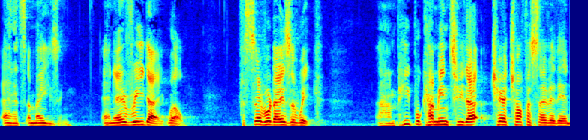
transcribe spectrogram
and it's amazing. And every day, well, for several days a week, um, people come into that church office over there,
